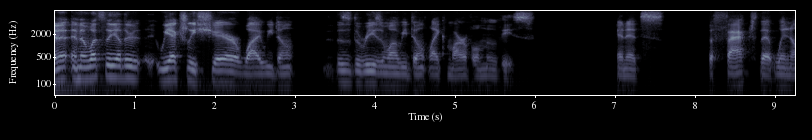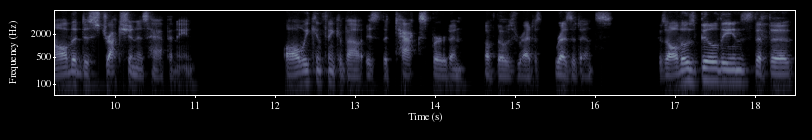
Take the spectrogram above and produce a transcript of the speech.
And then, and then what's the other? We actually share why we don't. This is the reason why we don't like Marvel movies. and it's the fact that when all the destruction is happening, all we can think about is the tax burden of those res- residents, because all those buildings that the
